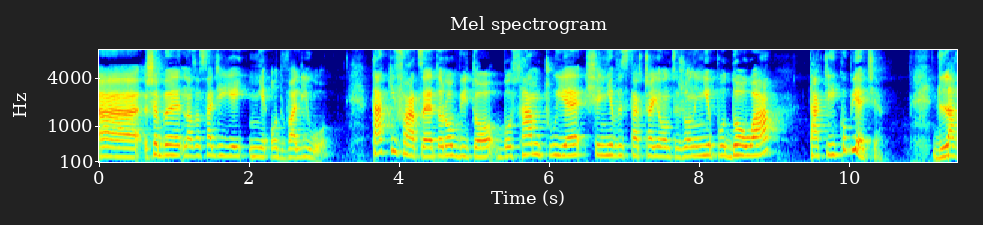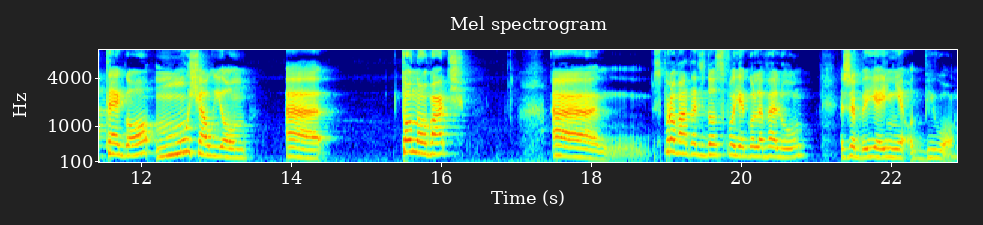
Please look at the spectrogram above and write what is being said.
E, żeby na zasadzie jej nie odwaliło. Taki facet robi to, bo sam czuje się niewystarczający, że on nie podoła takiej kobiecie. Dlatego musiał ją e, tonować, e, sprowadzać do swojego levelu, żeby jej nie odbiło.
